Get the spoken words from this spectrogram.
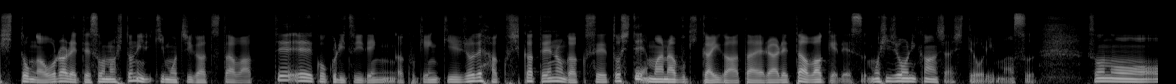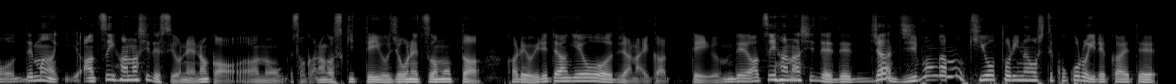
人がおられてその人に気持ちが伝わって、国立遺伝学研究所で博士課程の学生として学ぶ機会が与えられたわけです。もう非常に感謝しております。そのでまあ熱い話ですよねなんかあの魚が好きっていう情熱を持った彼を入れてあげようじゃないかってていうで熱い話ででじゃあ自分がもう気を取り直して心入れ替えて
